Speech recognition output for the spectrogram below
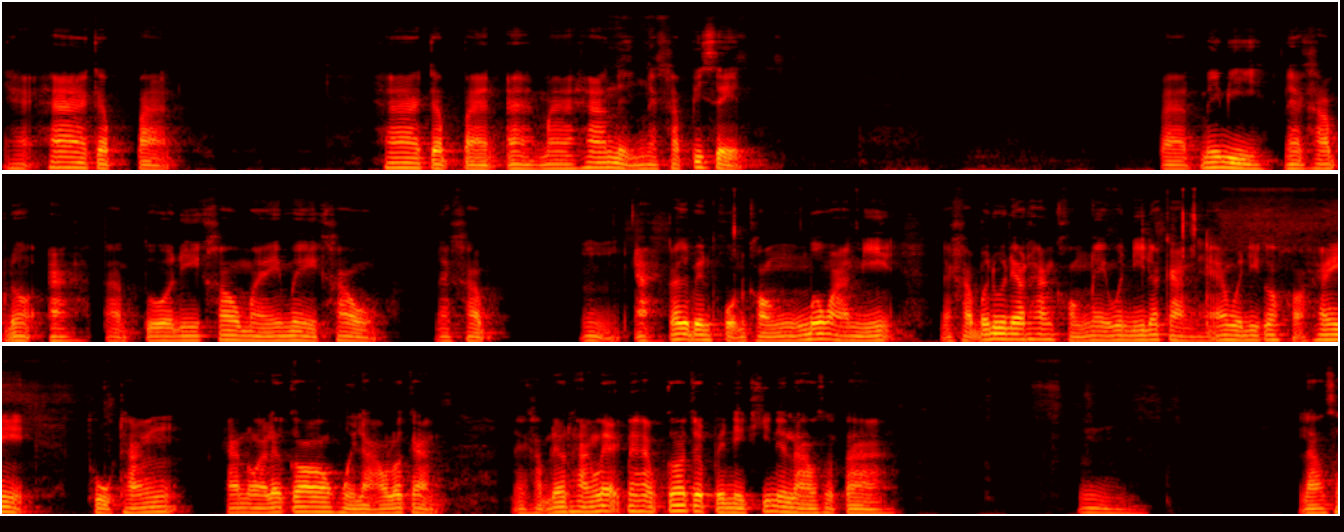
นะฮะ5กับ 8 5 กับ 8 อะ มา 51 นะครับ พิเศษ 8 ไม่มีนะครับเนาะอะตัดตัวนี้เข้าไหมไม่เข้านะครับอืมอะก็จะเป็นผลของเมื่อวานนี้นะครับ มาดูแนวทางของในวันนี้แล้วกันนะวันนี้ก็ขอให้ถูกทั้ง ฮานอยแล้วก็หวยลาวแล้วกันนะครับแนวทางแรกนะครับ ก็จะเป็นในที่ในลาวสตาร์อืมลาวส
